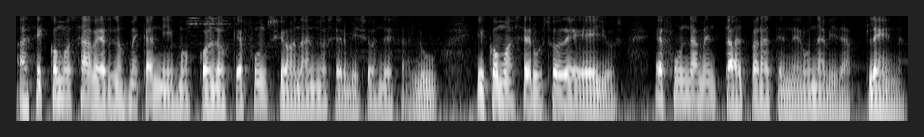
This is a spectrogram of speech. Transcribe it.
así como saber los mecanismos con los que funcionan los servicios de salud y cómo hacer uso de ellos es fundamental para tener una vida plena,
